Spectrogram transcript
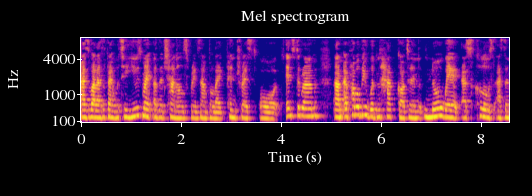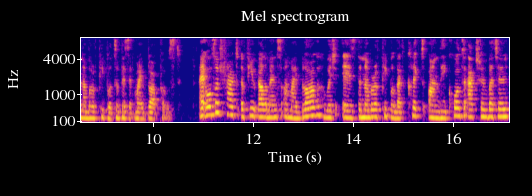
as well as if I were to use my other channels, for example, like Pinterest or Instagram, um, I probably wouldn't have gotten nowhere as close as the number of people to visit my blog post. I also tracked a few elements on my blog, which is the number of people that clicked on the call to action button.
